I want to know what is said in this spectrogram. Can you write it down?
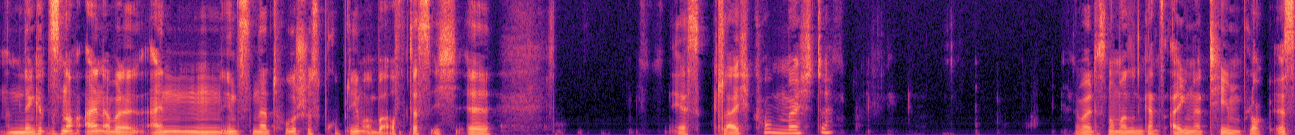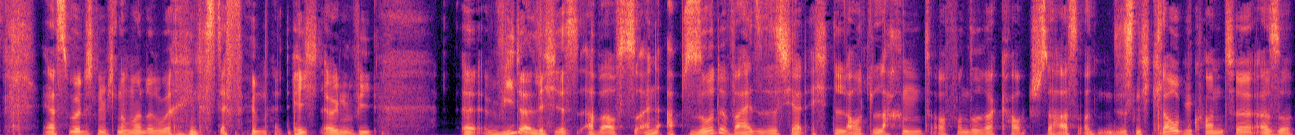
Dann gibt es noch ein, aber ein inszenatorisches Problem, aber auf das ich äh, erst gleich kommen möchte. Weil das nochmal so ein ganz eigener Themenblock ist. Erst würde ich nämlich nochmal darüber reden, dass der Film halt echt irgendwie äh, widerlich ist, aber auf so eine absurde Weise, dass ich halt echt laut lachend auf unserer Couch saß und es nicht glauben konnte. Also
